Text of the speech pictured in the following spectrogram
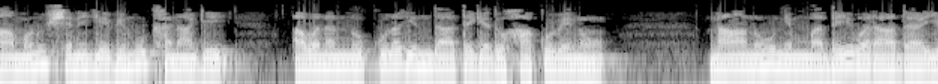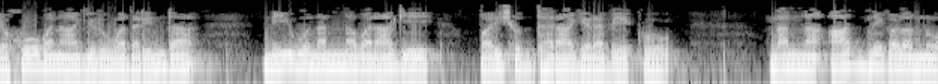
ಆ ಮನುಷ್ಯನಿಗೆ ವಿಮುಖನಾಗಿ ಅವನನ್ನು ಕುಲದಿಂದ ತೆಗೆದು ಹಾಕುವೆನು ನಾನು ನಿಮ್ಮ ದೇವರಾದ ಯಹೋವನಾಗಿರುವುದರಿಂದ ನೀವು ನನ್ನವರಾಗಿ ಪರಿಶುದ್ಧರಾಗಿರಬೇಕು. ನನ್ನ ಆಜ್ಞೆಗಳನ್ನು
